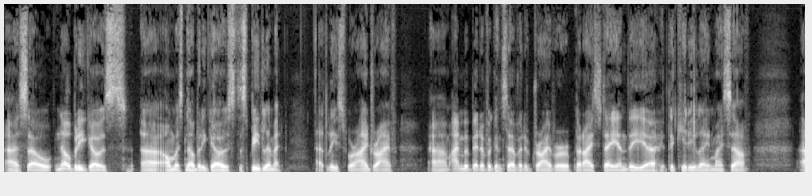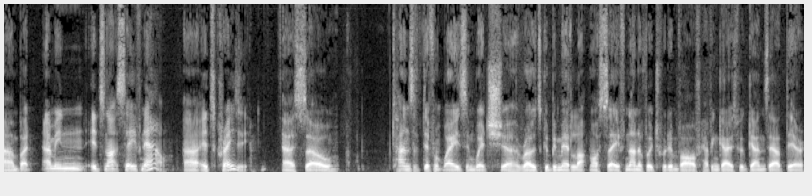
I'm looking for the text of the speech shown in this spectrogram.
Uh, so nobody goes, uh, almost nobody goes the speed limit, at least where I drive. Um, I'm a bit of a conservative driver, but I stay in the uh, the kiddie lane myself. Um, but I mean, it's not safe now. Uh, it's crazy. Uh, so, tons of different ways in which uh, roads could be made a lot more safe. None of which would involve having guys with guns out there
